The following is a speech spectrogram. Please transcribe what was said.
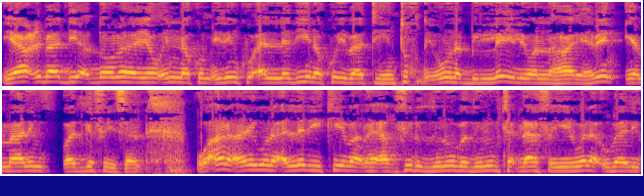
yaa cibaadii addoomahayow inakum idinku alladiina kuwii baa tihiin tukhdi'uuna billeyli wannahaari habeen iyo maalin waad gafaysaan. Wa ana aniguna alladii kii baan ahay akfiru dunuuba dunuubta dhaafayay walaa ubaali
